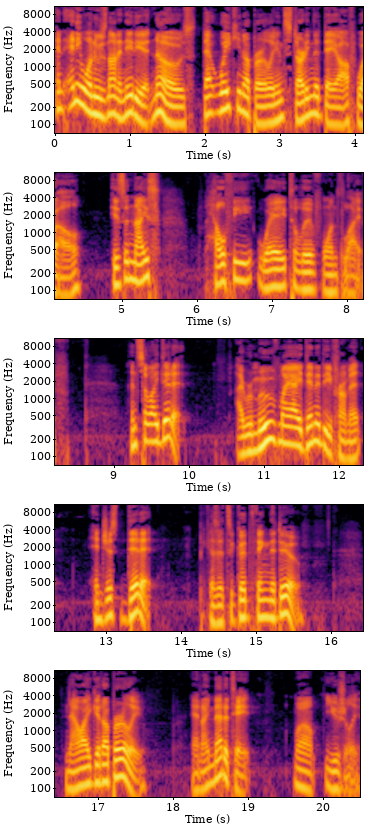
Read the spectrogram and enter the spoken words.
and anyone who's not an idiot knows that waking up early and starting the day off well is a nice, healthy way to live one's life. And so I did it. I removed my identity from it and just did it because it's a good thing to do. Now I get up early and I meditate. Well, usually.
